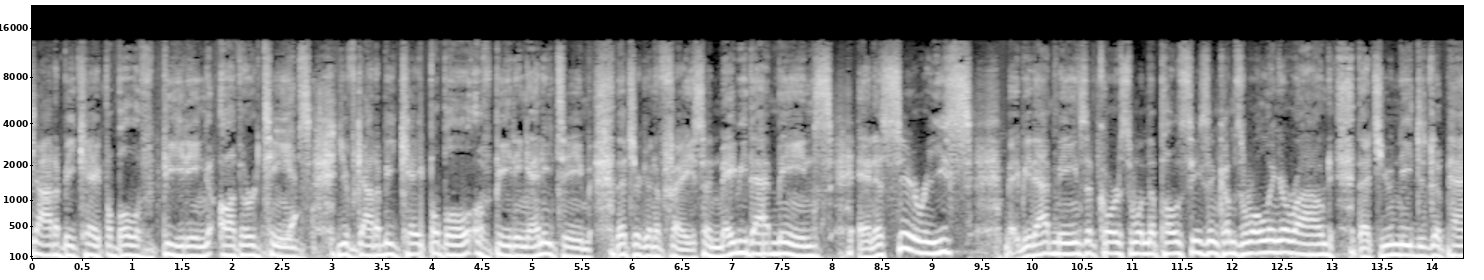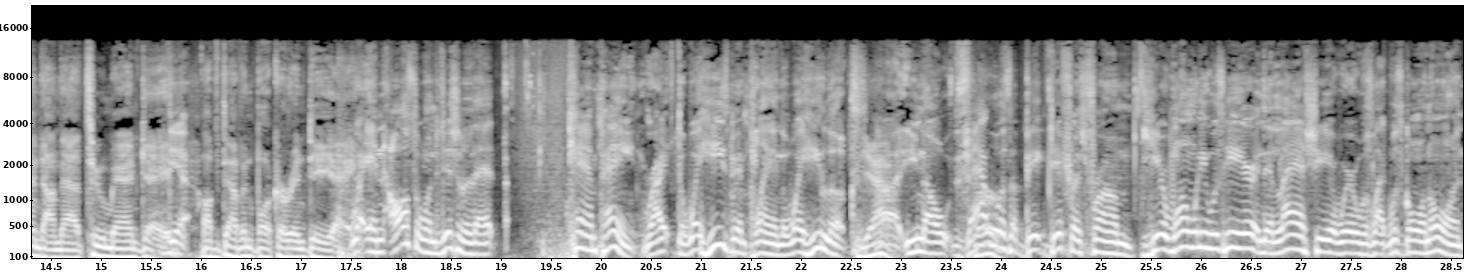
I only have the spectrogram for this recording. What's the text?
You've got to be capable of beating other teams. You've got to be capable of beating any team that you're going to face. And maybe that means in a series, maybe that means, of course, when the postseason comes rolling around, that you need to depend on that two man game Yeah. of Devin Booker and DA. Right, and also in addition to that, Cam Payne, right? The way he's been playing, the way he looks. Yeah. Uh, you know, that Sure. was a big difference from year one when he was here and then last year where it was like, what's going on?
